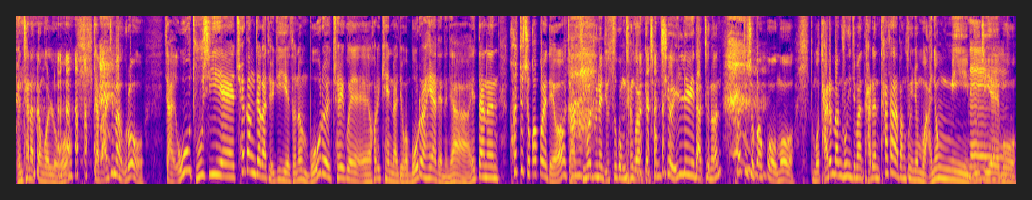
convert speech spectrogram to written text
괜찮았던 걸로. 자 마지막으로 자 오후 2시에 최강자가 되기 위해서는 뭐를 최고의 허리케인 라디오가 뭐를 해야 되느냐. 일단은 컬투쇼 꺾어야 돼요. 자 아. 김어준의 뉴스 공장과 함께 청취율 1, 2위 다투는 컬투쇼 꺾고 뭐 뭐 다른 방송이지만 다른 타사 방송이면 뭐 안영미 네. 뮤지의 뭐뭐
